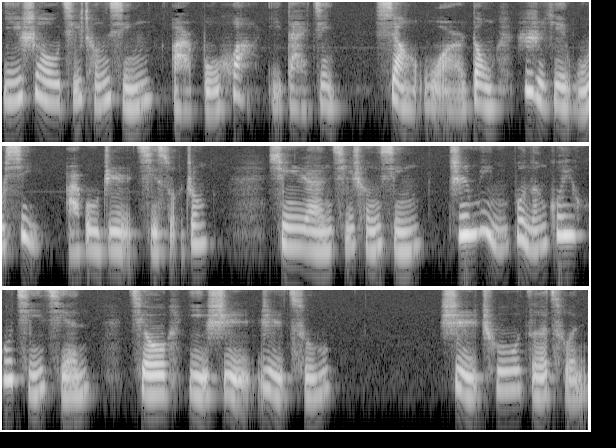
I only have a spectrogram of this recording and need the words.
一受其成形而不化以待尽，向物而动，日夜无隙而不知其所终。熏然其成形，知命不能归乎其前。求以是日卒，事出则存，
